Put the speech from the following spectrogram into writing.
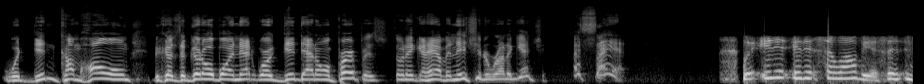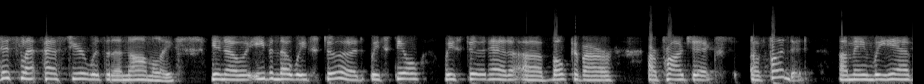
what didn't come home because the good old boy network did that on purpose so they can have an issue to run against you. That's sad. Well, it, it, it is so obvious. This past year was an anomaly. You know, even though we've stood, we still we stood had a, a bulk of our our projects uh, funded. I mean, we have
